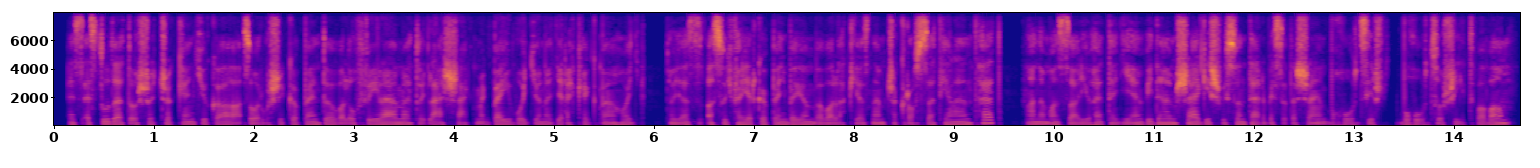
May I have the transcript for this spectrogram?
ez, ez tudatos, hogy csökkentjük az orvosi köpenytől való félelmet, hogy lássák meg, beivódjon a gyerekekben, hogy, hogy az, az, hogy fehér köpenybe jön be valaki, az nem csak rosszat jelenthet hanem azzal jöhet egy ilyen vidámság is, viszont természetesen bohóc bohócosítva van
